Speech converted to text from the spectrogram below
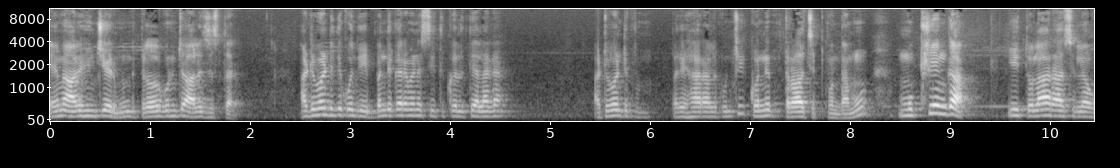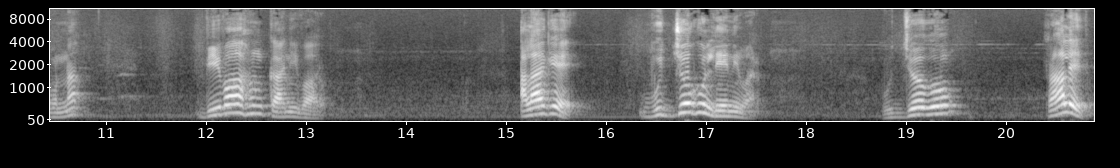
ఏమీ ఆలోచించారు ముందు పిల్లల గురించి ఆలోచిస్తారు. అటువంటిది కొంచెం ఇబ్బందికరమైన స్థితికి వెళ్తే ఎలాగా? అటువంటి పరిహారాల గురించి కొన్ని తర్వాత చెప్పుకుందాము. ముఖ్యంగా ఈ తులారాశిలో ఉన్న వివాహం కానివారు అలాగే ఉద్యోగం లేనివారు ఉద్యోగం రాలేదు.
